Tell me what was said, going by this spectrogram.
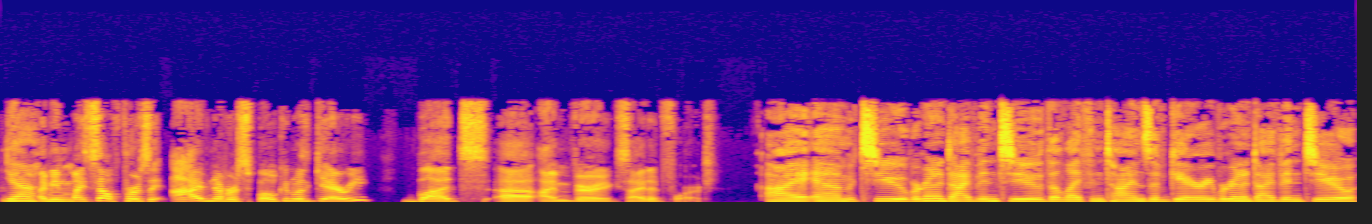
yeah. I mean, myself personally, I've never spoken with Gary, but uh, I'm very excited for it. I am too. We're going to dive into the life and times of Gary. We're going to dive into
